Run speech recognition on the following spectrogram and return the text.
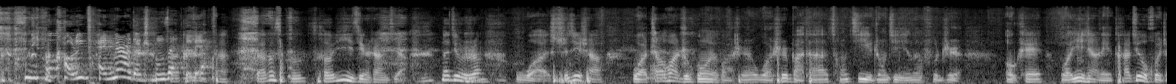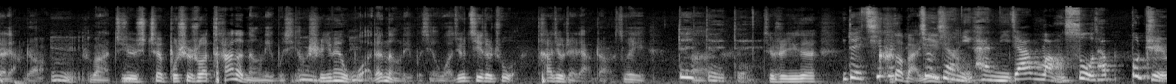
你要考虑牌面的承载量。啊，咱们从从意境上讲，那就是说我实际上我召唤出工会法师，我是把它从记忆中进行的复制。OK，我印象里他就会这两招，嗯，是吧？这就是这不是说他的能力不行，是因为我的能力不行，我就记得住他就这两招，所以对啊对对就是一个对，其实刻板就印象像你看，你家网速它不止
